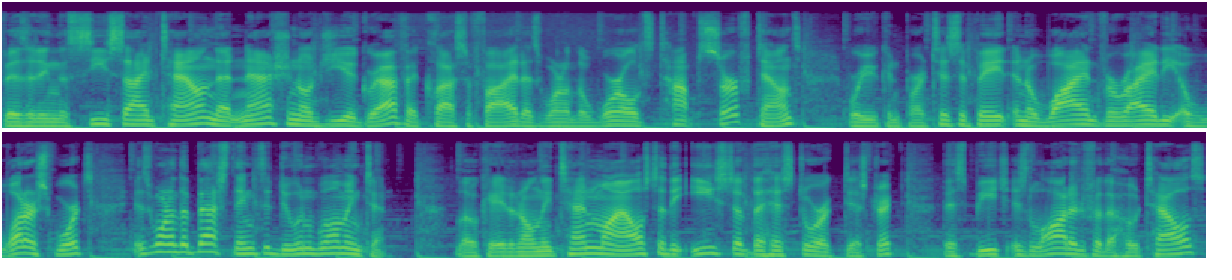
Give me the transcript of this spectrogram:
Visiting the seaside town that National Geographic classified as one of the world's top surf towns, where you can participate in a wide variety of water sports, is one of the best things to do in Wilmington. Located only 10 miles to the east of the historic district, this beach is lauded for the hotels,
